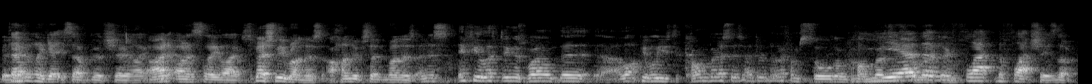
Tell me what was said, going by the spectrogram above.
but yeah. Definitely get yourself a good shoe. Like I honestly like. Especially runners, 100% runners, and it's, if you're lifting as well, the, a lot of people use the Converses. I don't know if I'm sold on Converses. Yeah, the, the flat the flat shoes. Look,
